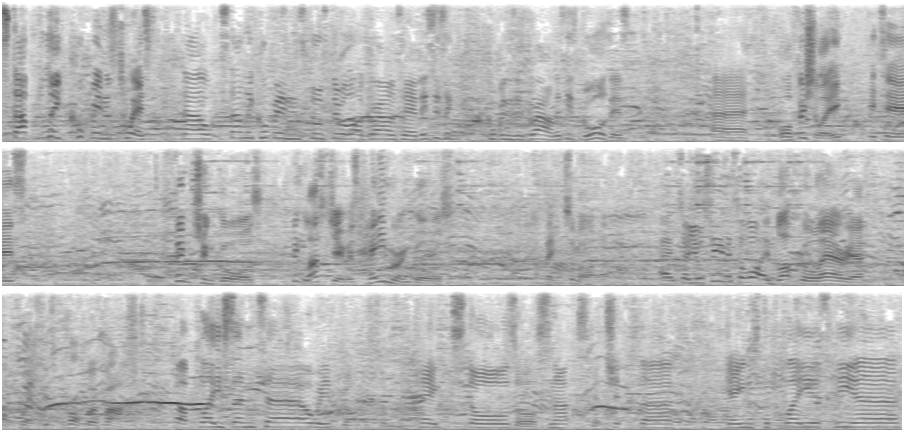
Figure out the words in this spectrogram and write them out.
Stanley Cubbins twist. Now, Stanley Cubbins does do a lot of ground here. This isn't Cubbins' ground, this is Gore's. Well, officially, it is Finch and Gores. I think last year it was Hamer and Gores. I think, something like that. Uh, so you'll see this a lot in Blackpool area. That twist, it's proper fast. Got a play centre, we've got some cake stalls or snacks, get chips there. Games to play is here.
